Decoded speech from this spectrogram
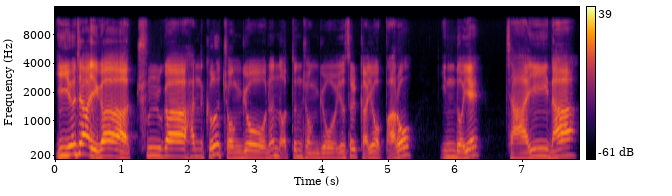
이 여자아이가 출가한 그 종교는 어떤 종교였을까요? 바로 인도의 자이나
